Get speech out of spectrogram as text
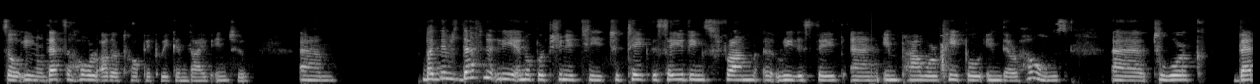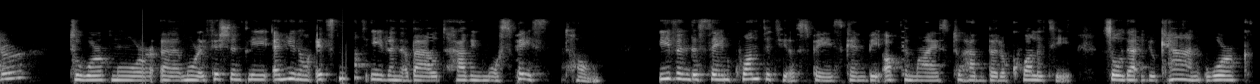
So, you know, that's a whole other topic we can dive into. Um, but there's definitely an opportunity to take the savings from uh, real estate and empower people in their homes uh, to work better, to work more uh, more efficiently. And you know, it's not even about having more space at home. Even the same quantity of space can be optimized to have better quality, so that you can work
